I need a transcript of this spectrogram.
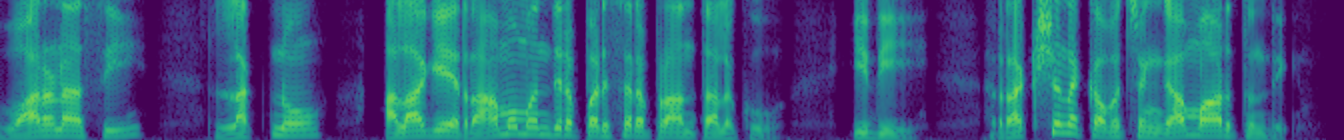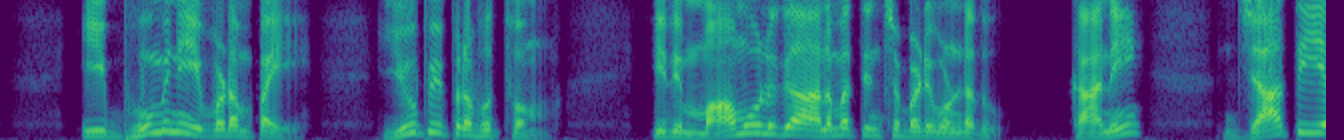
వారణాసి లక్నో అలాగే రామమందిర పరిసర ప్రాంతాలకు ఇది రక్షణ కవచంగా మారుతుంది. ఈ భూమిని ఇవ్వడంపై యూపీ ప్రభుత్వం ఇది మామూలుగా అనుమతించబడి ఉండదు. కాని జాతీయ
